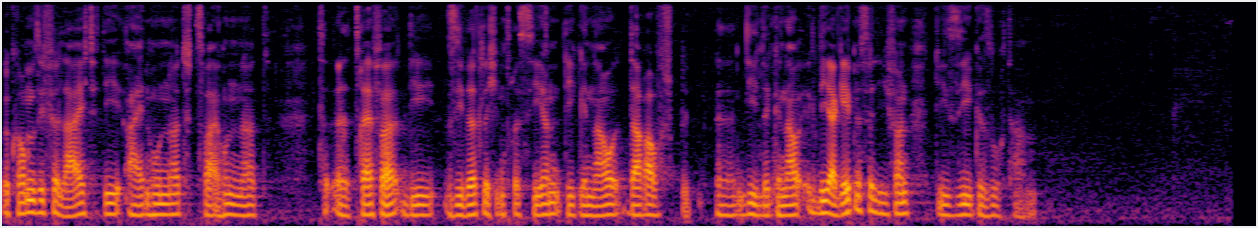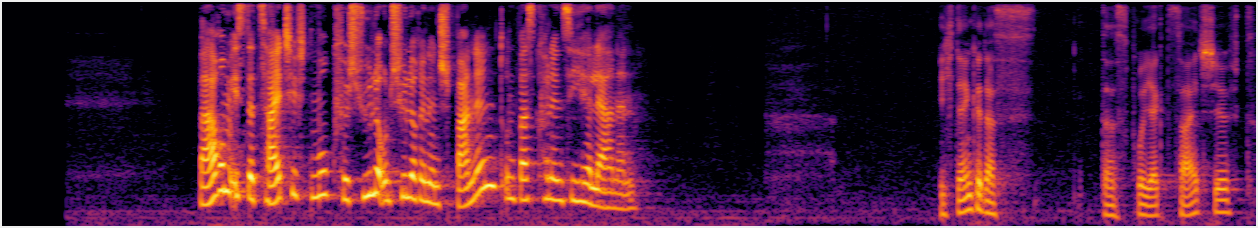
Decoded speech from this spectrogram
bekommen Sie vielleicht die 100, 200 äh, Treffer, die Sie wirklich interessieren, die genau darauf, äh, die genau die Ergebnisse liefern, die Sie gesucht haben. Warum ist der Zeitschrift MOOC für Schüler und Schülerinnen spannend und was können Sie hier lernen? Ich denke, dass das Projekt Zeitschrift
